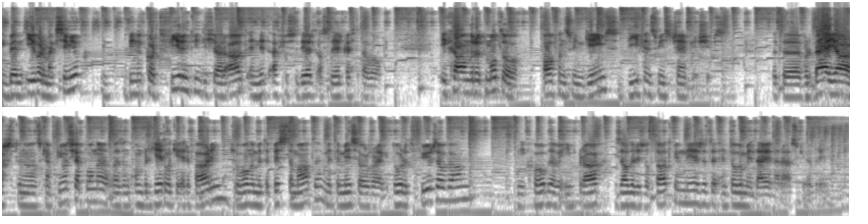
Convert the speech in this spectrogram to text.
Ik ben Igor Maximiuk, binnenkort 24 jaar oud en net afgestudeerd als leerkracht LO. Ik ga onder het motto Offense win games, defense wins championships. Het uh, voorbije jaar, toen we ons kampioenschap wonnen, was een onvergetelijke ervaring. Gewonnen met de beste maten, met de mensen waarvoor ik door het vuur zou gaan. En ik hoop dat we in Praag hetzelfde resultaat kunnen neerzetten en toch een medaille naar huis kunnen brengen.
